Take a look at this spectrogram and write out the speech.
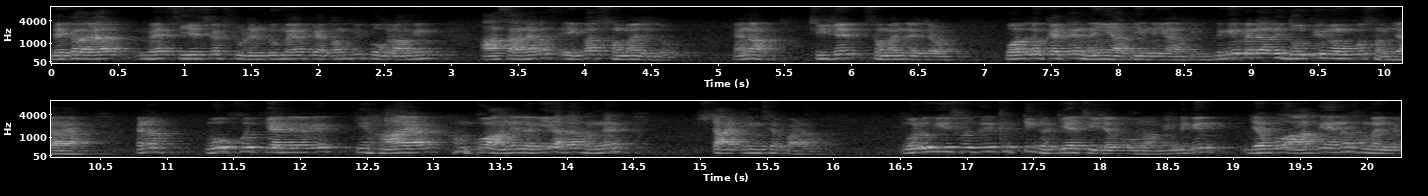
देखा यार, मैं सीएस का स्टूडेंट हूँ, मैं कहता हूँ कि प्रोग्रामिंग आसान है, बस एक बार समझ लो, है ना? चीज़ें समझ ले जाओ। बहुत लोग कहते हैं, नहीं आती नहीं आती। लेकिन मैंने अभी दो तीन लोगों को समझाया, है ना? वो खुद कहने लगे कि हाँ यार, हमको आने लगी अगर हमने स्टार्टिंग से पढ़ा। वो लोग ये सोचते हैं, कितनी घटिया चीज़ है प्रोग्रामिंग लेकिन जब वो आते हैं ना समझ में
